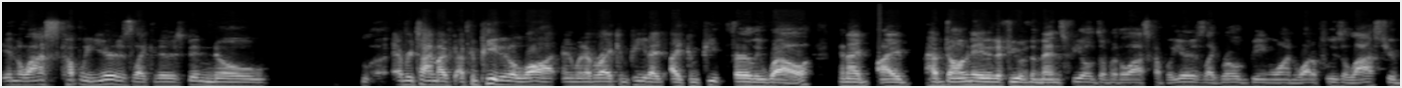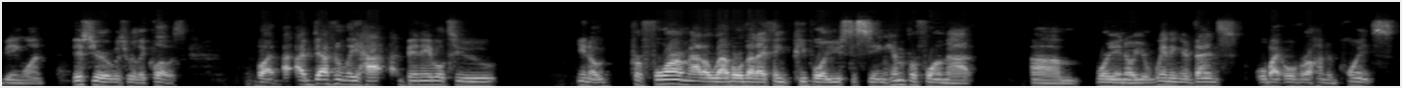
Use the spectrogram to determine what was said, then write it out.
in the last couple of years like there's been no every time I've, I've competed a lot and whenever i compete I, I compete fairly well and I, I have dominated a few of the men's fields over the last couple of years like rogue being one Wodapalooza last year being one. This year it was really close. But I've definitely ha- been able to, you know, perform at a level that I think people are used to seeing him perform at, um, where you know you're winning events by over 100 points,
